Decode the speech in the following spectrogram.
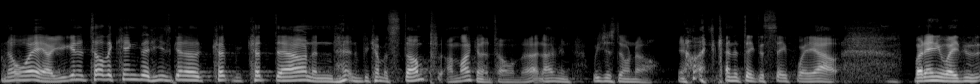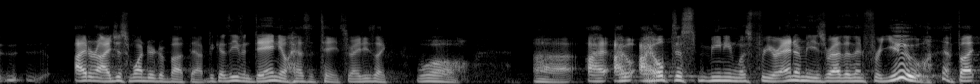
no way. Are you going to tell the king that he's going to cut, cut down and, and become a stump? I'm not going to tell him that. I mean, we just don't know. You know, I kind of take the safe way out. But anyway, I don't know. I just wondered about that because even Daniel hesitates, right? He's like, whoa. Uh, I, I, I, hope this meaning was for your enemies rather than for you. but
